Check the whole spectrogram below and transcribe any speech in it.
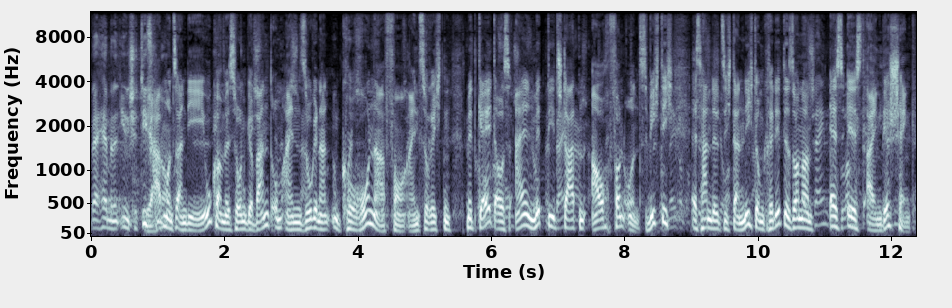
Wir haben uns an die EU-Kommission gewandt, um einen sogenannten Corona-Fonds einzurichten, mit Geld aus allen Mitgliedstaaten, auch von uns. Wichtig, es handelt sich dann nicht um Kredite, sondern es ist ein Geschenk.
